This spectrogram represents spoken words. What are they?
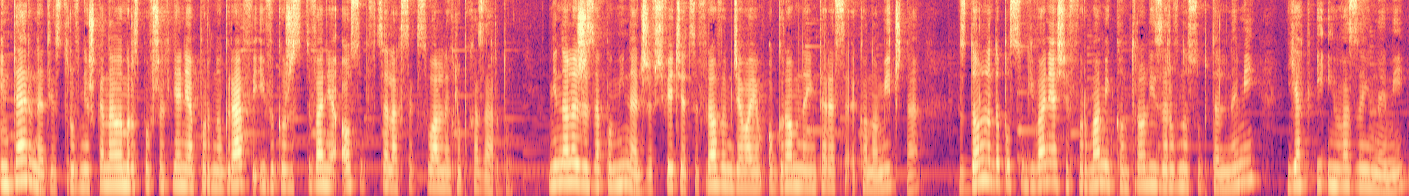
Internet jest również kanałem rozpowszechniania pornografii i wykorzystywania osób w celach seksualnych lub hazardu. Nie należy zapominać, że w świecie cyfrowym działają ogromne interesy ekonomiczne, zdolne do posługiwania się formami kontroli zarówno subtelnymi, jak i inwazyjnymi,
